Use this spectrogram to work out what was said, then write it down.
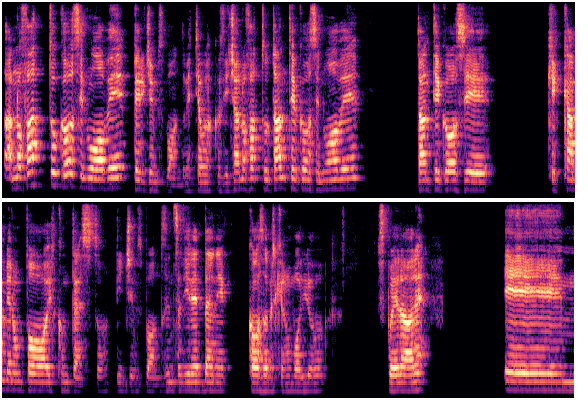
hanno fatto cose nuove per James Bond, mettiamola così. Cioè, hanno fatto tante cose nuove, tante cose che cambiano un po' il contesto di James Bond, senza dire bene cosa perché non voglio spoilerare. E,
